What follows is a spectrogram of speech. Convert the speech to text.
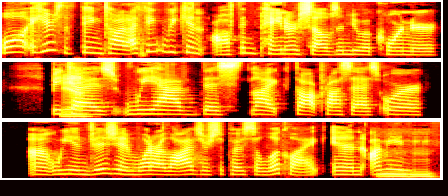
Well, here's the thing, Todd. I think we can often paint ourselves into a corner because yeah. we have this like thought process or um, we envision what our lives are supposed to look like. And I mean, mm-hmm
